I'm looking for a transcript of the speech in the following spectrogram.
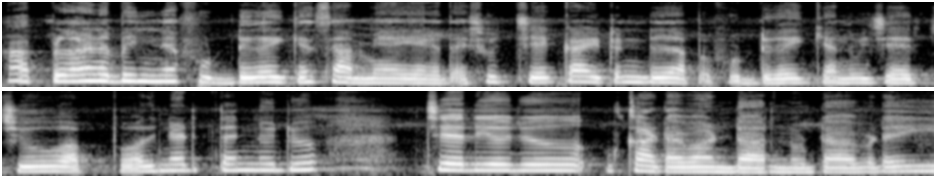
അപ്പോഴാണ് പിന്നെ ഫുഡ് കഴിക്കാൻ സമയമായി. ഏകദേശം ഉച്ചയൊക്കെ ആയിട്ടുണ്ട്. അപ്പോൾ ഫുഡ് കഴിക്കാമെന്ന് വിചാരിച്ചു. അപ്പോൾ അതിനടുത്ത് തന്നെ ഒരു ചെറിയൊരു കടവ ഉണ്ടായിരുന്നു കേട്ടോ. അവിടെ ഈ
